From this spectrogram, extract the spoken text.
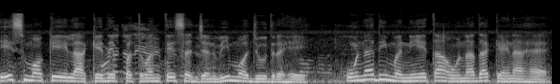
ਇਸ ਮੌਕੇ ਇਲਾਕੇ ਦੇ ਪਤਵੰਤੇ ਸੱਜਣ ਵੀ ਮੌਜੂਦ ਰਹੇ। ਉਹਨਾਂ ਦੀ ਮੰਨੀਏ ਤਾਂ ਉਹਨਾਂ ਦਾ ਕਹਿਣਾ ਹੈ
